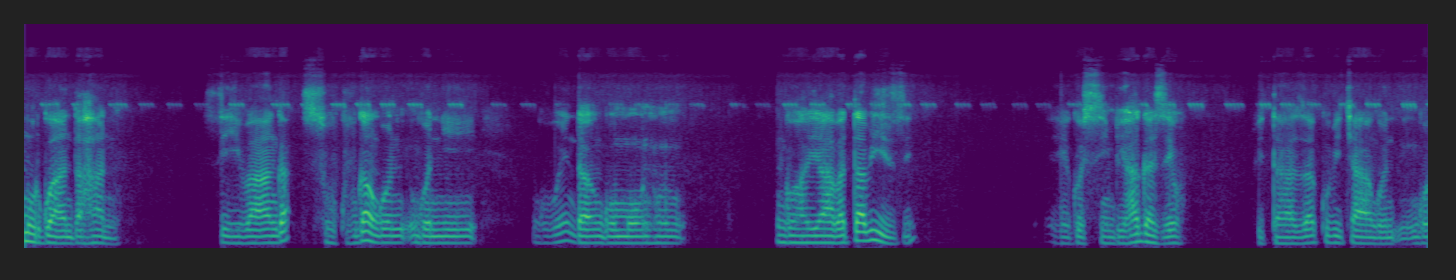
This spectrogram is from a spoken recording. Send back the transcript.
mu Rwanda hano si ibanga si ukuvuga ngo ngo ni ngo wenda ngo umuntu ngo yaba atabizi yego simbihagazeho. Bitaza kuba icyaha ngo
